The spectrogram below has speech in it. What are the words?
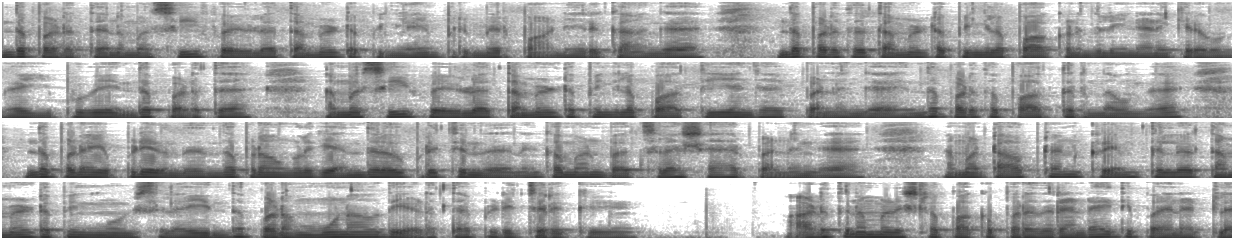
இந்த படத்தை நம்ம சி ஃபைவ்ல தமிழ் டப்பிங்லேயும் ப்ரீமியர் பண்ணியிருக்காங்க. இந்த படத்தை தமிழ் டப்பிங்கில் பார்க்கணும்னு சொல்லி நினைக்கிறவங்க இப்போவே இந்த படத்தை நம்ம சி ஃபைவ்ல தமிழ் டப்பிங்கில் பார்த்து என்ஜாய் பண்ணுங்கள் இந்த படத்தை பார்த்துருந்தவங்க இந்த படம் எப்படி இருந்தது இந்த படம் உங்களுக்கு எந்த அளவு பிடிச்சிருந்ததுன்னு கமெண்ட் பாக்ஸில் ஷேர் பண்ணுங்கள் நம்ம top ten crime thriller Tamil dubbing மூவிஸில் இந்த படம் மூணாவது இடத்த பிடிச்சிருக்கு. அடுத்து நம்ம லிஸ்ட்டில் பார்க்க போகிறது ரெண்டாயிரத்தி பதினெட்டில்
